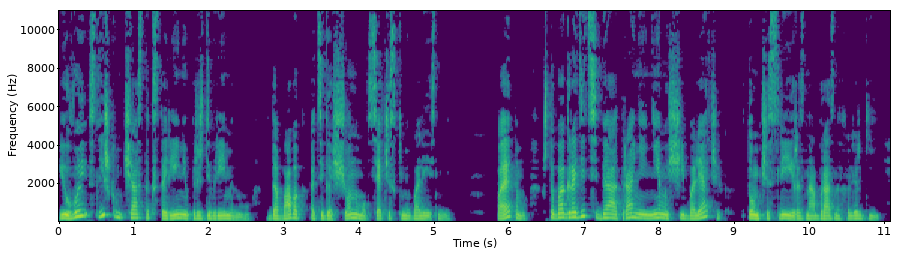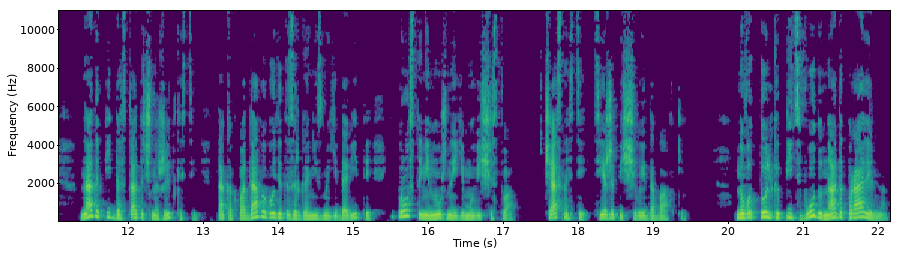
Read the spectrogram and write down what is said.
И, увы, слишком часто к старению преждевременному, вдобавок отягощенному всяческими болезнями. Поэтому, чтобы оградить себя от ранней немощи и болячек, в том числе и разнообразных аллергий, надо пить достаточно жидкостей, так как вода выводит из организма ядовитые и просто ненужные ему вещества, в частности, те же пищевые добавки. Но вот только пить воду надо правильно.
